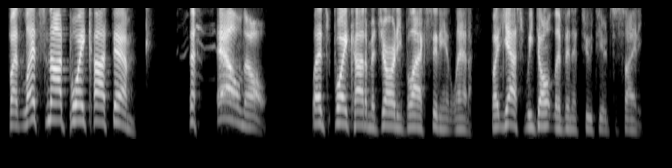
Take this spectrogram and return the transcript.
But let's not boycott them. Hell no. Let's boycott a majority black city, Atlanta. But yes, we don't live in a two tiered society.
